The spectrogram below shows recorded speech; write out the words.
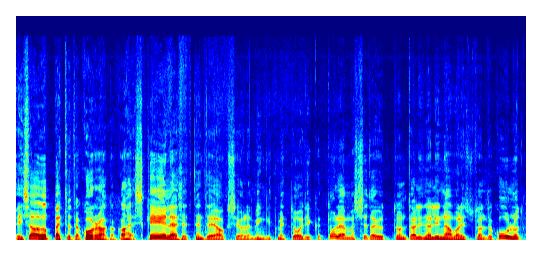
ei saa õpetada korraga kahes keeles, et nende jaoks ei ole mingit metoodikat olemas, seda juttu on Tallinna linnavalitsus olnud kuulnud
